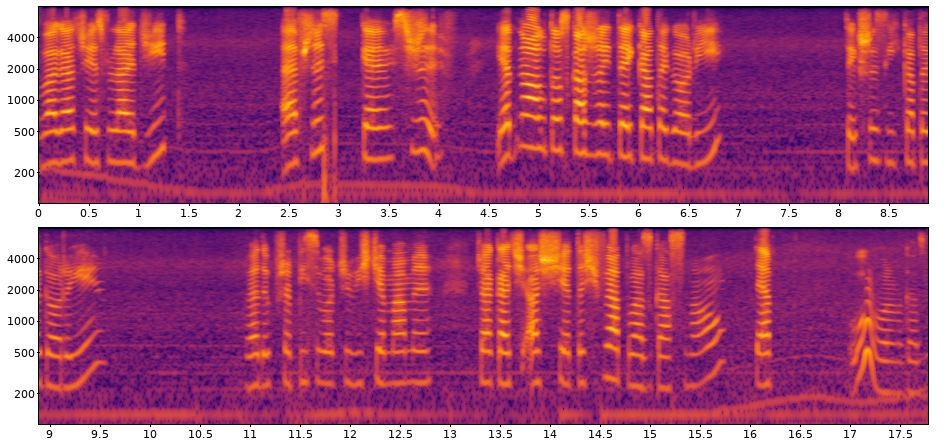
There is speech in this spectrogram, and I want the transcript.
Uwaga, czy jest legit? E, wszystkie, wszy- jedno auto z każdej tej kategorii. Tych wszystkich kategorii. Według przepisu oczywiście mamy czekać aż się te światła zgasną. Ja... Uuu, wolno gazu.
